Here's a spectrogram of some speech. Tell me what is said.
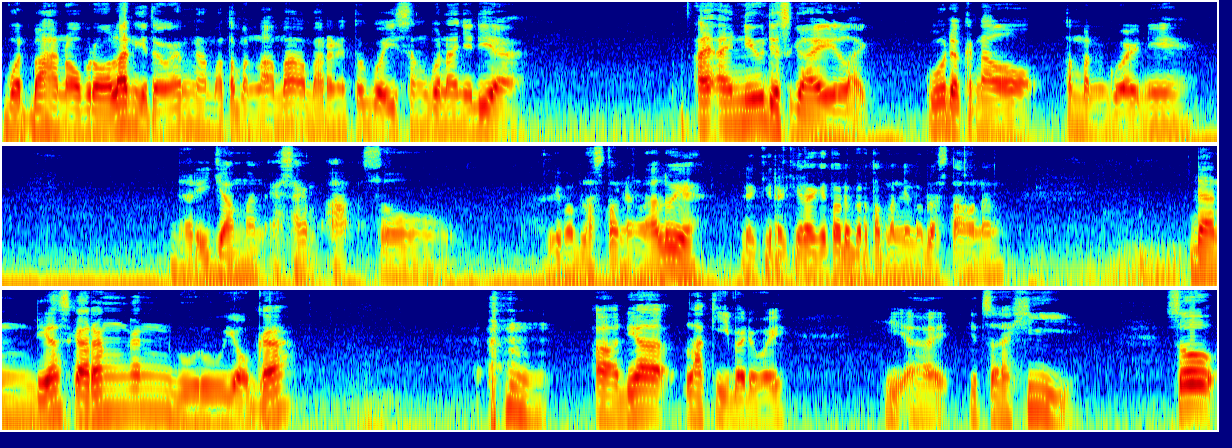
buat bahan obrolan gitu kan sama teman lama kemarin itu gue iseng gue nanya dia I, I knew this guy like gue udah kenal temen gue ini dari zaman SMA so 15 tahun yang lalu ya udah kira-kira kita udah berteman 15 tahunan. Dan dia sekarang kan guru yoga. Uh, dia laki by the way. He, uh, it's a he. So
